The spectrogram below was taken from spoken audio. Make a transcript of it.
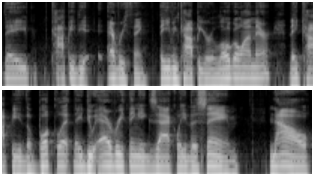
they copy the everything. They even copy your logo on there. They copy the booklet. They do everything exactly the same. Now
